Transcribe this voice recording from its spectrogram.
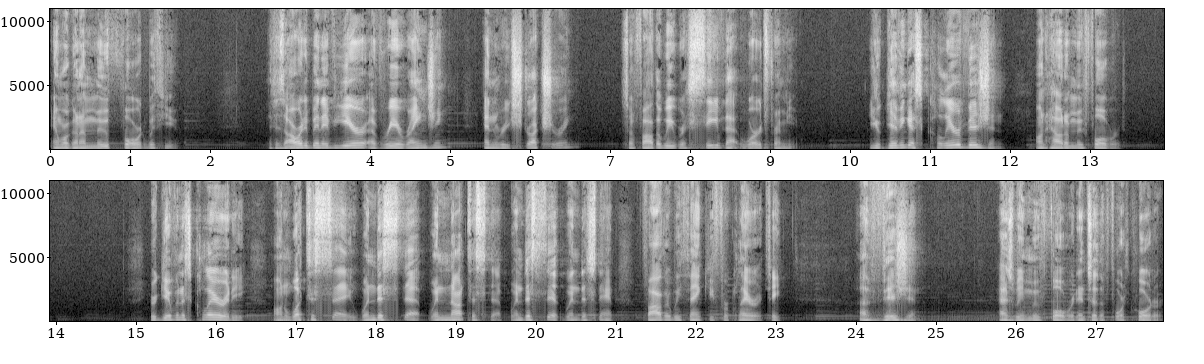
And we're going to move forward with you. It has already been a year of rearranging and restructuring. So, Father, we receive that word from you. You're giving us clear vision on how to move forward. You're giving us clarity on what to say, when to step, when not to step, when to sit, when to stand. Father, we thank you for clarity, a vision as we move forward into the fourth quarter.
